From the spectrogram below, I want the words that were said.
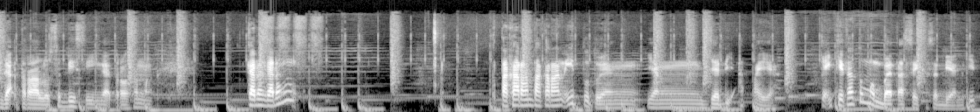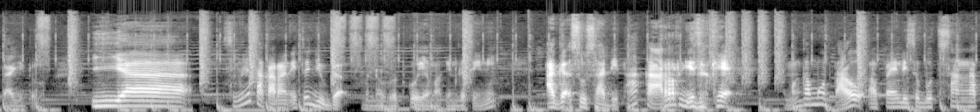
Nggak terlalu sedih sih nggak terlalu senang. Kadang-kadang takaran-takaran itu tuh yang yang jadi apa ya? Kayak kita tuh membatasi kesedihan kita gitu iya sebenarnya takaran itu juga menurutku ya makin ke sini agak susah ditakar gitu. Kayak emang kamu tahu apa yang disebut sangat?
